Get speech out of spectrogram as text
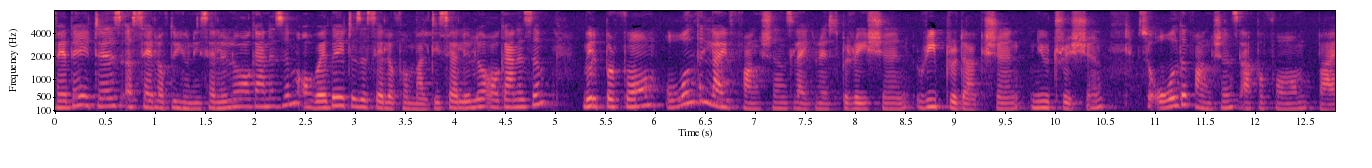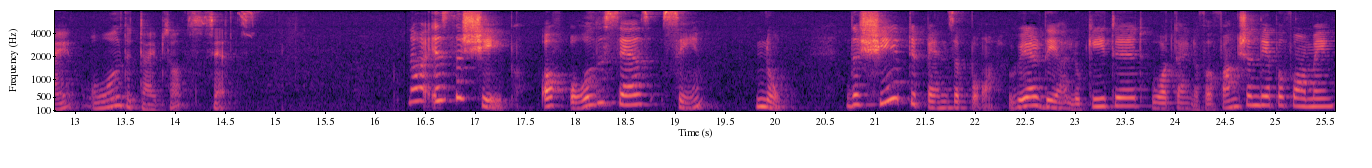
whether it is a cell of the unicellular organism or whether it is a cell of a multicellular organism will perform all the life functions like respiration, reproduction, nutrition. So all the functions are performed by all the types of cells. Now is the shape of all the cells same? No. The shape depends upon where they are located, what kind of a function they are performing,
